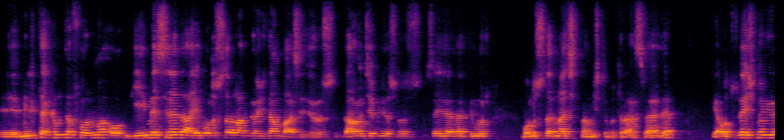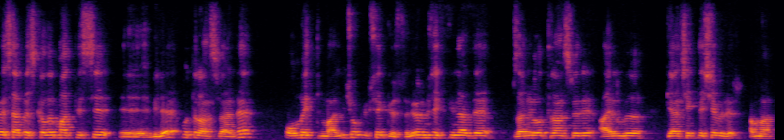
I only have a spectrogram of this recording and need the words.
e, milli takımda forma o, giymesine dahi bonuslar olan bir oyuncudan bahsediyoruz. Daha önce biliyorsunuz Sayın Erdem Timur bonuslarını açıklamıştı bu transferde. Ya 35 milyon euro serbest kalır maddesi e, bile bu transferde olma ihtimalini çok yüksek gösteriyor. Önümüzdeki günlerde Zaniolo transferi ayrılığı gerçekleşebilir ama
